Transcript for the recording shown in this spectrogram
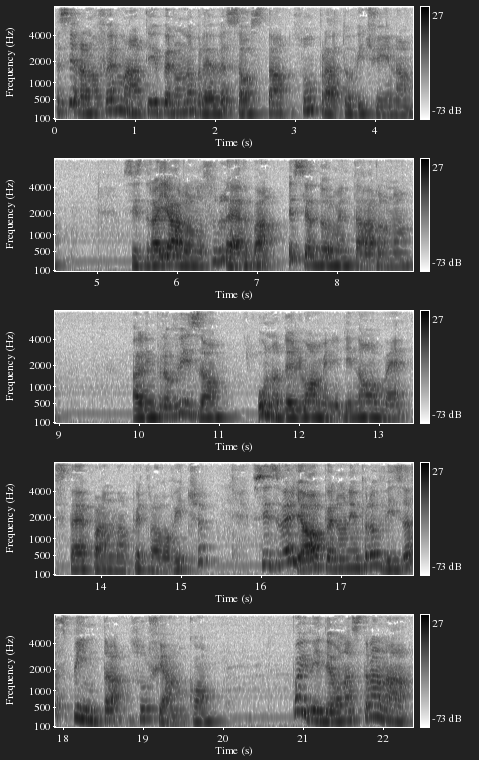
si erano fermati per una breve sosta su un prato vicino. Si sdraiarono sull'erba e si addormentarono. All'improvviso uno degli uomini di nome Stepan Petrovic si svegliò per un'improvvisa spinta sul fianco. Poi vide una strana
